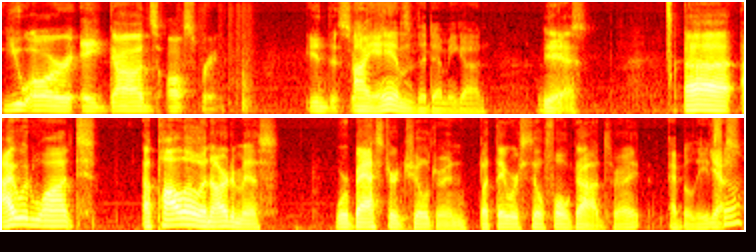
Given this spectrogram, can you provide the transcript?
You are a god's offspring. In this, I am the demigod. Yeah. Yes. Uh, I would want Apollo and Artemis were bastard children, but they were still full gods, right? I believe Yes. so.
